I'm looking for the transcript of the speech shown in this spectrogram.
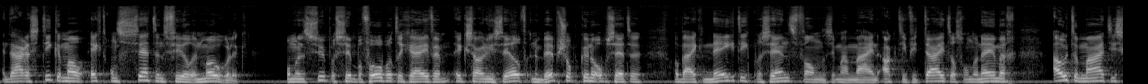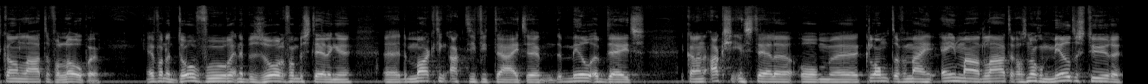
En daar is stiekem al echt ontzettend veel in mogelijk. Om een super simpel voorbeeld te geven, ik zou nu zelf een webshop kunnen opzetten waarbij ik 90% van zeg maar, mijn activiteit als ondernemer automatisch kan laten verlopen. van het doorvoeren en het bezorgen van bestellingen, eh, de marketingactiviteiten, de mail-updates. Ik kan een actie instellen om eh, klanten van mij een maand later alsnog een mail te sturen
